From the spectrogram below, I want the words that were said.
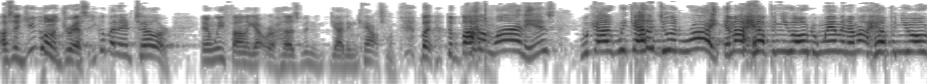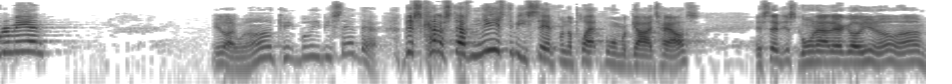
I said, you're going to dress it. You go back there and tell her. And we finally got her husband, got him counseling. But the bottom line is, we got, we got to do it right. Am I helping you older women? Am I helping you older men? You're like, well, I can't believe he said that. This kind of stuff needs to be said from the platform of God's house. Instead of just going out there and go, you know, I'm,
